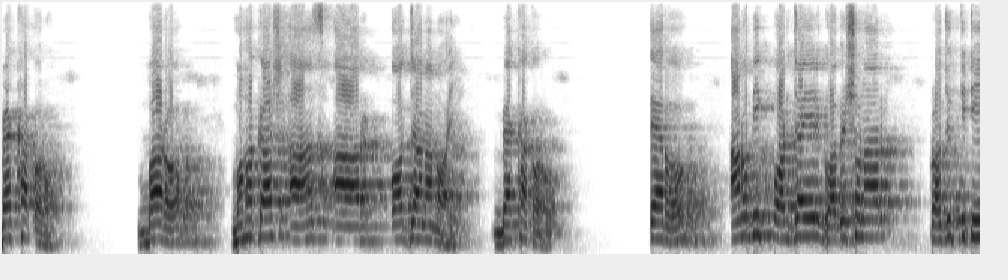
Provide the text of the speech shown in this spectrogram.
ব্যাখ্যা করো। বারো, মহাকাশ আজ আর অজানা নয়। ব্যাখ্যা করো। তেরো, আণবিক পর্যায়ের গবেষণার প্রযুক্তিটি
